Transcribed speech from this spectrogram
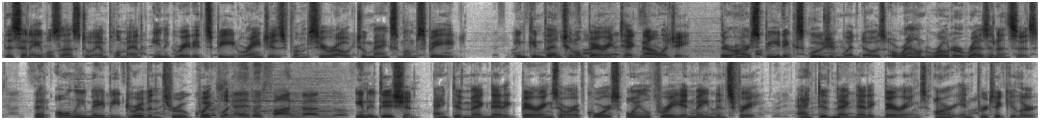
This enables us to implement integrated speed ranges from zero to maximum speed. In conventional bearing technology, there are speed exclusion windows around rotor resonances that only may be driven through quickly. In addition, active magnetic bearings are of course oil-free and maintenance-free. Active magnetic bearings are in particular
